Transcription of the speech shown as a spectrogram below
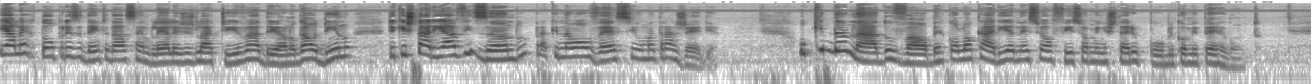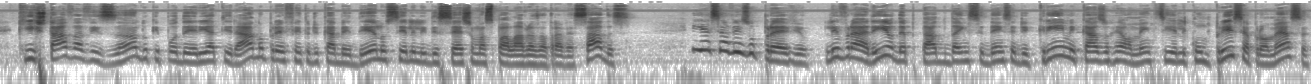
e alertou o presidente da Assembleia Legislativa, Adriano Galdino, de que estaria avisando para que não houvesse uma tragédia. O que danado Valber colocaria nesse ofício ao Ministério Público, eu me pergunto? Que estava avisando que poderia atirar no prefeito de Cabedelo se ele lhe dissesse umas palavras atravessadas? E esse aviso prévio livraria o deputado da incidência de crime caso realmente ele cumprisse a promessa?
